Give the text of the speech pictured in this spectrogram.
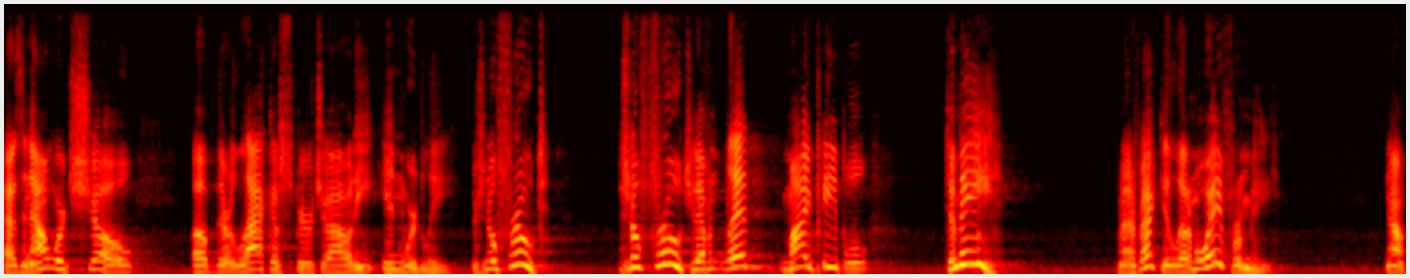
as an outward show of their lack of spirituality inwardly. There's no fruit. There's no fruit. You haven't led my people to me. Matter of fact, you led them away from me. Now,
